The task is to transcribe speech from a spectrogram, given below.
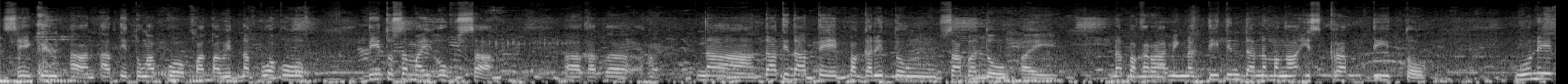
second hand. At ito nga po patawid na po ako dito sa may Oksa. Ah, kata, na dati-dati pag ganitong Sabado ay napakaraming nagtitinda ng mga scrap dito. Ngunit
